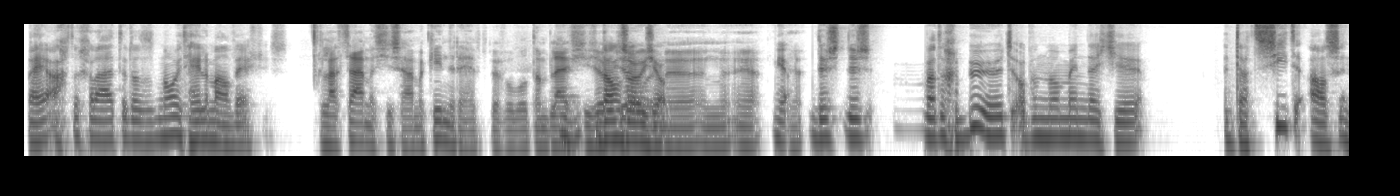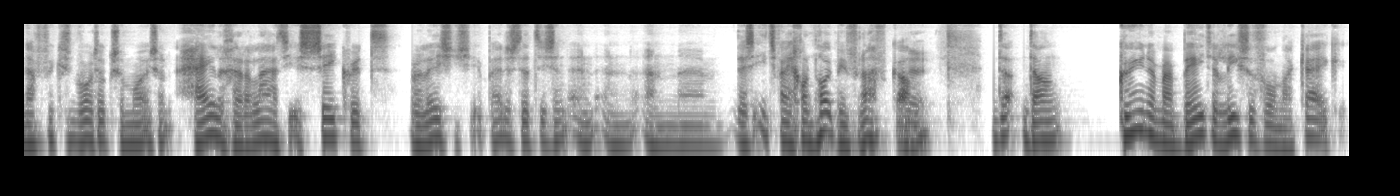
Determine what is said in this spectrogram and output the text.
bij je achtergelaten dat het nooit helemaal weg is. Laat staan als je samen kinderen hebt bijvoorbeeld. Dan blijf je Dan sowieso, sowieso. een, ja, Ja, ja. Dus, dus wat er gebeurt op het moment dat je dat ziet als, en dat woord ook zo mooi, zo'n heilige relatie is sacred relationship. Hè? Dus dat is, een, een, een, een, eh, dat is iets waar je gewoon nooit meer vanaf kan. Nee. Da- dan kun je er maar beter liefdevol naar kijken.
